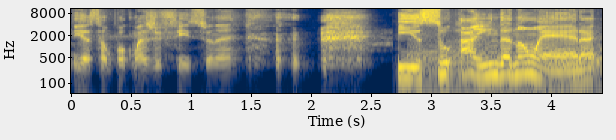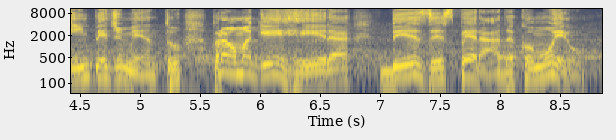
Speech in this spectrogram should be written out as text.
ia ser um pouco mais difícil, né? Isso ainda não era impedimento para uma guerreira desesperada como eu.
